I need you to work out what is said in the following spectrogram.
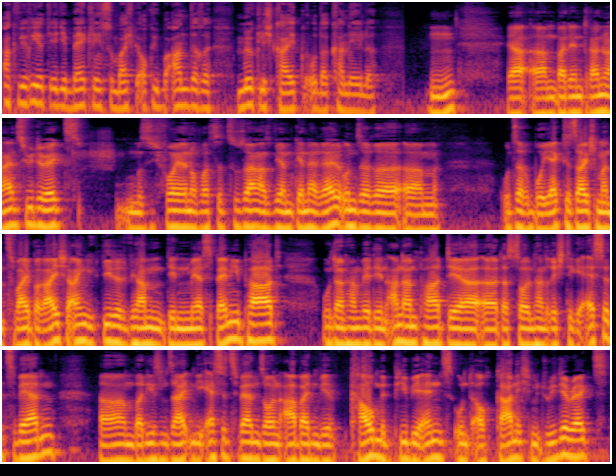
akquiriert ihr die Backlinks zum Beispiel auch über andere Möglichkeiten oder Kanäle? Mhm. Ja, ähm, bei den 301 Redirects muss ich vorher noch was dazu sagen. Also wir haben generell unsere, ähm, unsere Projekte, sage ich mal, in zwei Bereiche eingegliedert. Wir haben den mehr Spammy-Part und dann haben wir den anderen Part, der, äh, das sollen halt richtige Assets werden. Ähm, bei diesen Seiten, die Assets werden sollen, arbeiten wir kaum mit PBNs und auch gar nicht mit Redirects.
